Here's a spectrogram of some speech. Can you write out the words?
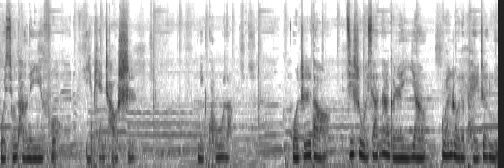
我胸膛的衣服一片潮湿。你哭了。我知道，即使我像那个人一样温柔的陪着你，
